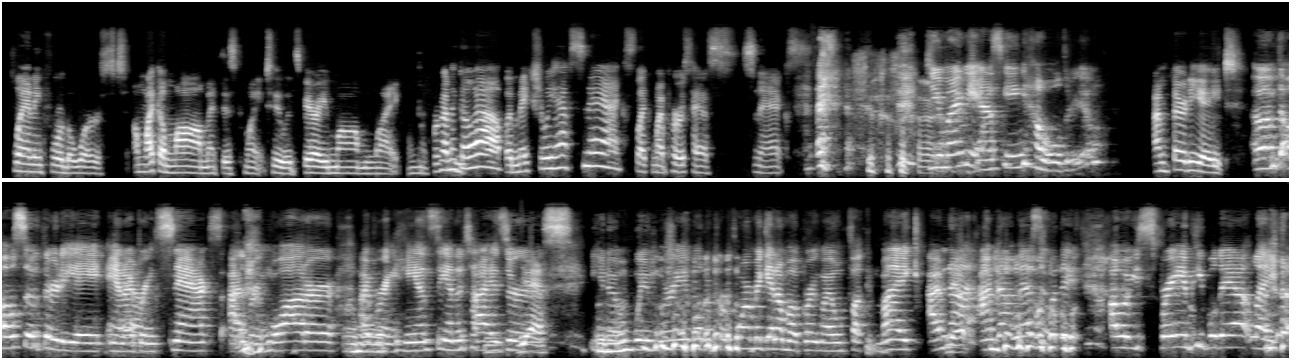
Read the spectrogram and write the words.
planning for the worst. I'm like a mom at this point too. It's very mom like. I'm like, we're gonna go out, but make sure we have snacks. Like my purse has snacks. do you mind me asking how old are you I'm 38. Oh, I'm also 38, and I bring snacks. I bring water. I Mhm. bring hand sanitizer. Yes. You know, Mhm. when we're able to perform again, I'm gonna bring my own fucking mic. I'm not. Yep. I'm not messing with it. I'm gonna be spraying people down. Like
